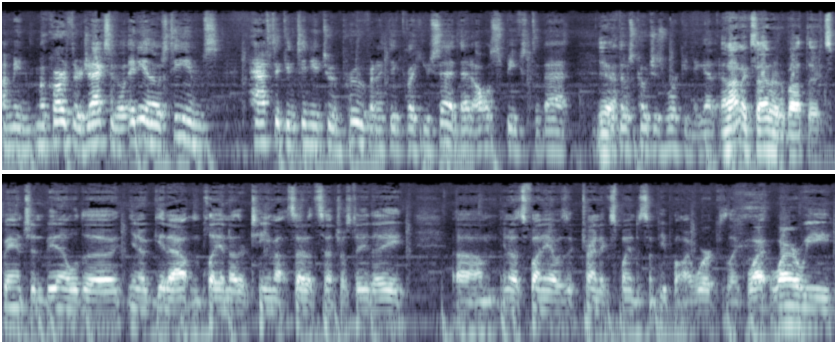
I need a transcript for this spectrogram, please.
I mean, MacArthur, Jacksonville, any of those teams have to continue to improve. And I think, like you said, that all speaks to that, Yeah. with those coaches working together. And I'm excited about the expansion, being able to you know get out and play another team outside of the Central State Eight. Um, you know, it's funny. I was trying to explain to some people at my work, like, why why are we,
